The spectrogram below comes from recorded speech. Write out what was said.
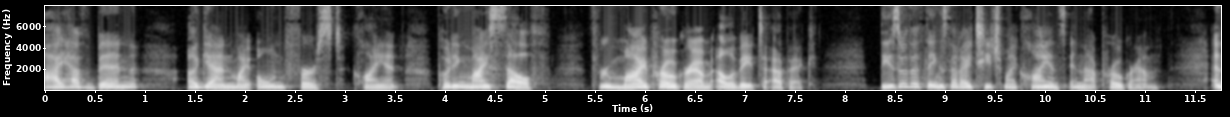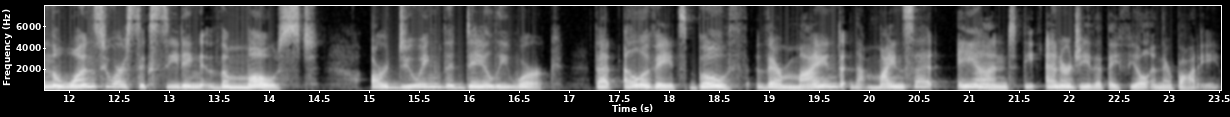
I have been, again, my own first client, putting myself through my program, Elevate to Epic. These are the things that I teach my clients in that program. And the ones who are succeeding the most are doing the daily work that elevates both their mind and that mindset and the energy that they feel in their body.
